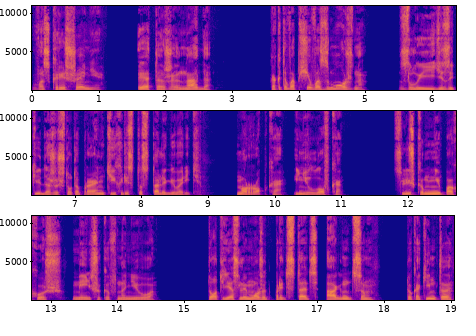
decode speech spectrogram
Воскрешение! Это же надо! Как это вообще возможно? Злые языки даже что-то про Антихриста стали говорить. Но робко и неловко. Слишком не похож Меньшиков на него. Тот, если может предстать агнцем, то каким-то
